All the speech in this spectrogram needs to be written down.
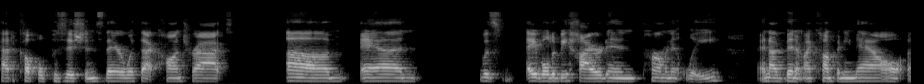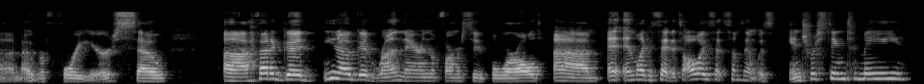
had a couple positions there with that contract um, and was able to be hired in permanently and i've been at my company now um, over four years. So uh, I've had a good, you know, good run there in the pharmaceutical world. Um, and, and like I said, it's always that something that was interesting to me.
